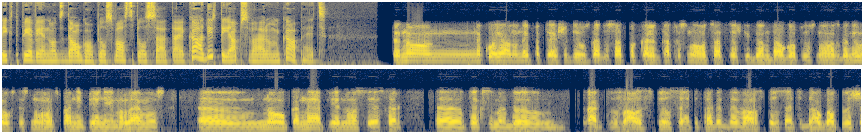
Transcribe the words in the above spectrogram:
tikt pievienots Daugavpils valsts pilsētai. Kādi ir tie apsvērumi, kāpēc? Nu, neko jaunu nepateikšu. Divus gadus atpakaļ katrs novads atsevišķi, gan Daugavpils novads, gan Ilūkstes novads paņī pieņēma lēmumus, uh, nu, ka neapvienosies ar uh, teiksim, ar, ar valsts pilsētu, tagad valsts pilsētu Daugavpils.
